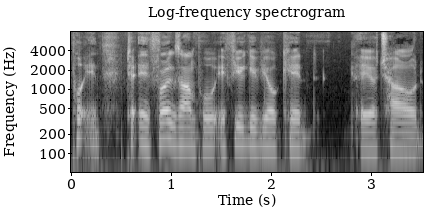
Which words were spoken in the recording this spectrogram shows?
put in, to, eh, for example, if you give your kid, uh, your child,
